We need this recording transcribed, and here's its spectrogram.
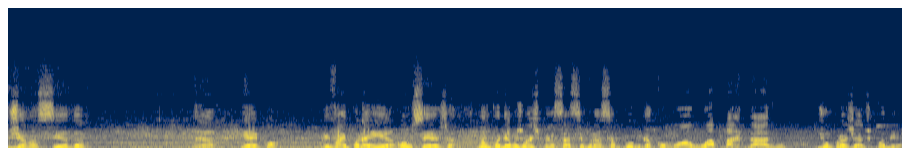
genocida. Né? E, aí, por, e vai por aí. Ou seja, não podemos mais pensar segurança pública como algo apartado de um projeto de poder.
